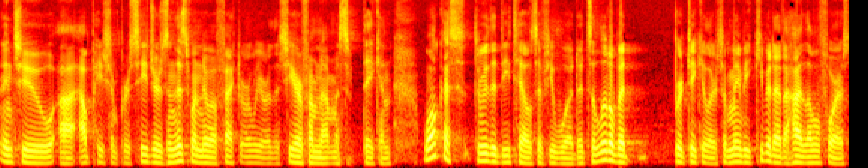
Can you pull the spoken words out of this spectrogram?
into uh, outpatient procedures, and this went into effect earlier this year, if I'm not mistaken. Walk us through the details, if you would. It's a little bit particular, so maybe keep it at a high level for us.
